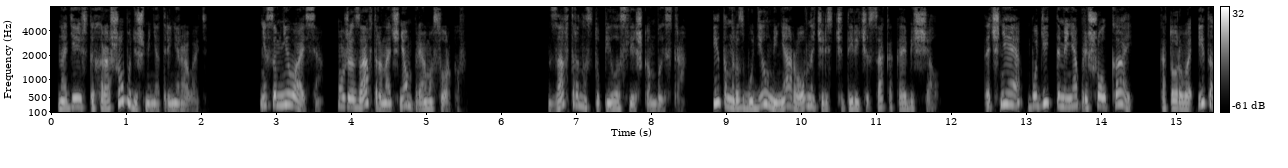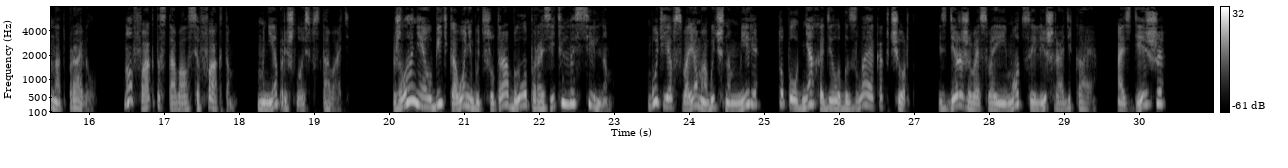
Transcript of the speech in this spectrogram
«Надеюсь, ты хорошо будешь меня тренировать?» «Не сомневайся, уже завтра начнем прямо с орков». Завтра наступило слишком быстро. Итан разбудил меня ровно через четыре часа, как и обещал. Точнее, будить-то меня пришел Кай, которого Итан отправил, но факт оставался фактом. Мне пришлось вставать. Желание убить кого-нибудь с утра было поразительно сильным. Будь я в своем обычном мире, то полдня ходила бы злая как черт, сдерживая свои эмоции лишь ради Кая. А здесь же...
